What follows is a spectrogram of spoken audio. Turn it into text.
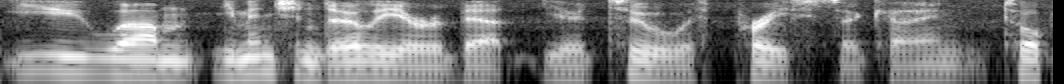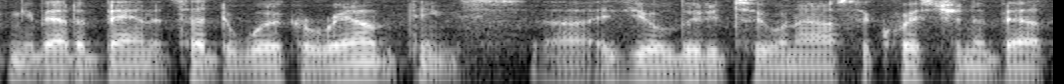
you um, you mentioned earlier about your tour with Priest, okay, and talking about a band that's had to work around things, uh, as you alluded to when I asked the question about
